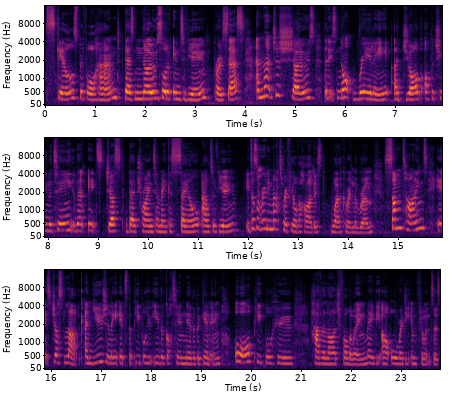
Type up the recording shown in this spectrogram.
skills beforehand. There's no sort of interview process, and that just shows that it's not really a job opportunity, that it's just they're trying to make a sale out of you. It doesn't really matter if you're the hardest worker in the room. Sometimes it's just luck, and usually it's the people who either got in near the beginning or people who have a large following, maybe are already influencers.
